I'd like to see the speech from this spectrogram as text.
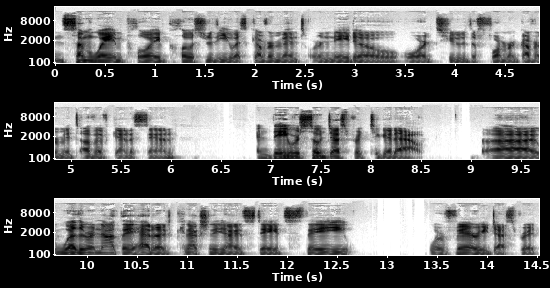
in some way employed closer to the US government or NATO or to the former government of Afghanistan. And they were so desperate to get out. Uh, whether or not they had a connection to the United States, they were very desperate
